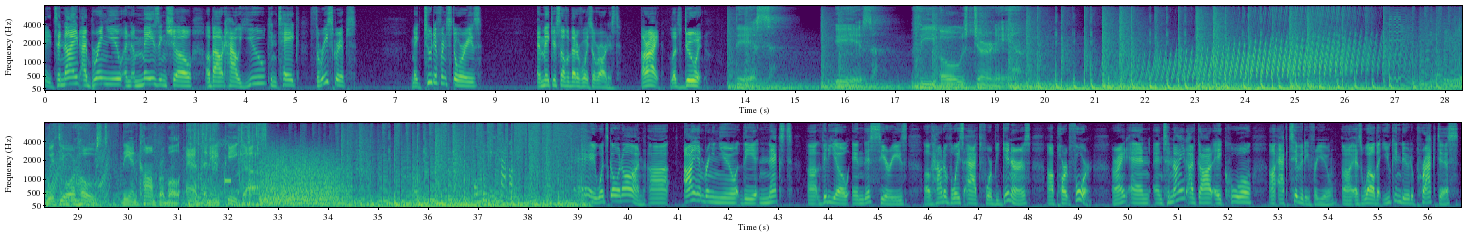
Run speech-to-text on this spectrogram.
Hey, tonight I bring you an amazing show about how you can take three scripts, make two different stories, and make yourself a better voiceover artist. All right, let's do it. This is VO's Journey. With your host, the incomparable Anthony Pica. Hey, what's going on? Uh, I am bringing you the next uh, video in this series of how to voice act for beginners, uh, part four. All right, and and tonight I've got a cool uh, activity for you uh, as well that you can do to practice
